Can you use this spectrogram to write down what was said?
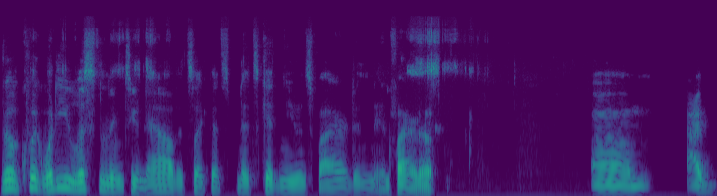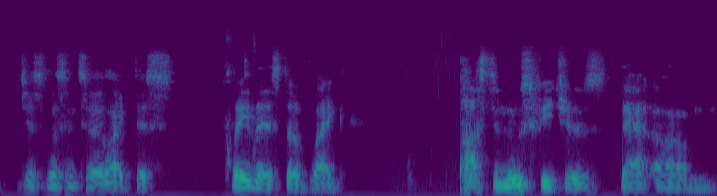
real quick, what are you listening to now that's like that's that's getting you inspired and, and fired up? Um, I just listened to like this playlist of like Posdnuos features that um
